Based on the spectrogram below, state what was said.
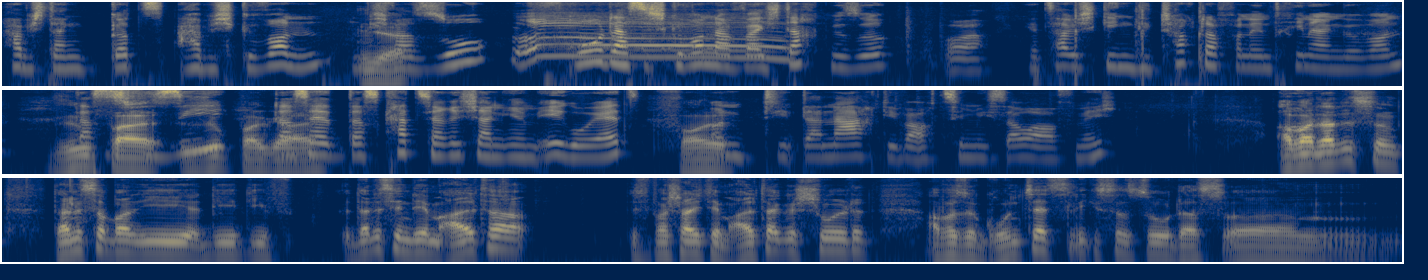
habe ich dann Gott habe ich gewonnen und ich Ja. war so froh, dass ich gewonnen habe, weil ich dachte mir so, boah, jetzt habe ich gegen die Tochter von den Trainern gewonnen. das ist Super, für sie, super das, geil. ja, das kratzt ja richtig an ihrem Ego jetzt. Voll. Und die, danach, die war auch ziemlich sauer auf mich. Aber das ist, so- dann ist aber die, die, die, das ist in dem Alter, ist wahrscheinlich dem Alter geschuldet, aber so grundsätzlich ist es so, dass, ähm,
